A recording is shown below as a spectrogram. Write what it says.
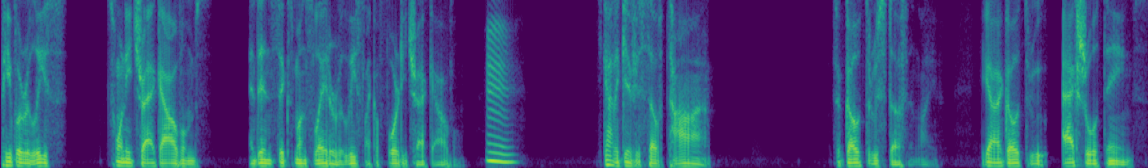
people release 20 track albums and then 6 months later release like a 40 track album Mm. you got to give yourself time to go through stuff in life. You got to go through actual things.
